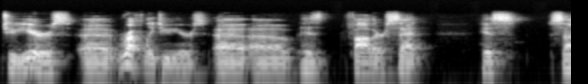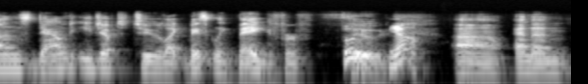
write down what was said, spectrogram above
two years, uh, roughly two years, uh, uh, his father sent his sons down to Egypt to like basically beg for food. Yeah, uh, and then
